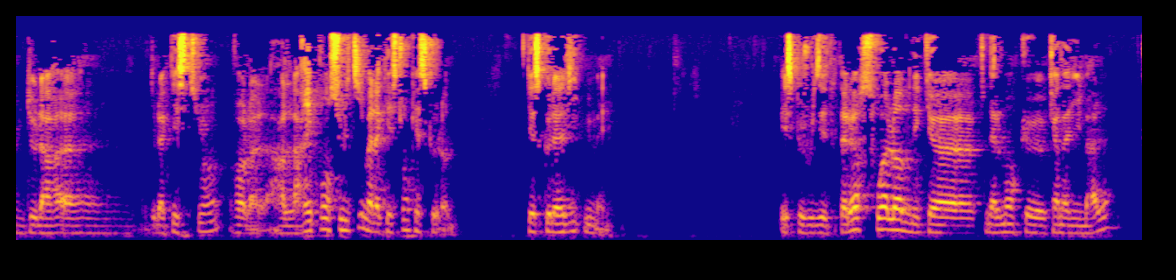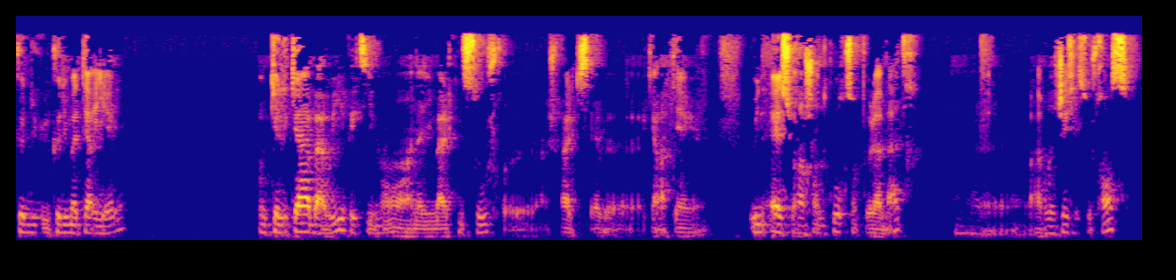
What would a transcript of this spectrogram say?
de la, question, voilà, la, réponse ultime à la question qu'est-ce que l'homme? Qu'est-ce que la vie humaine? Et ce que je vous disais tout à l'heure, soit l'homme n'est finalement qu'un animal, que que du matériel, quel cas, bah oui, effectivement, un animal qui souffre, euh, un cheval qui, sait qui a raté une haie sur un champ de course, on peut l'abattre, euh, on va abréger ses souffrances.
